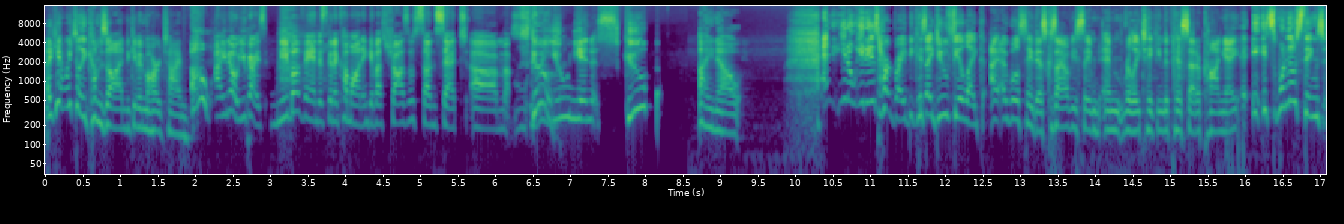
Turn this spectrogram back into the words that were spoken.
I can't wait till he comes on to give him a hard time. Oh, I know, you guys. Nima Vand is going to come on and give us Shahs of Sunset um, Scoop. reunion scoop. I know. And you know, it is hard, right? Because I do feel like I, I will say this because I obviously am, am really taking the piss out of Kanye. I- It's one of those things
